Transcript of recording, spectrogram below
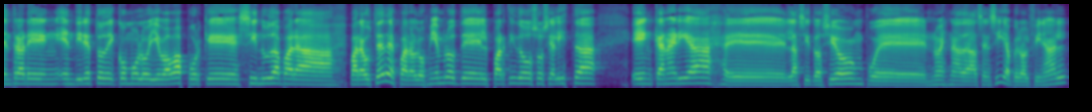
entrar en, directo de cómo lo llevabas, porque sin duda para, para ustedes, para los miembros del Partido Socialista en Canarias, eh, la situación pues no es nada sencilla, pero al final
